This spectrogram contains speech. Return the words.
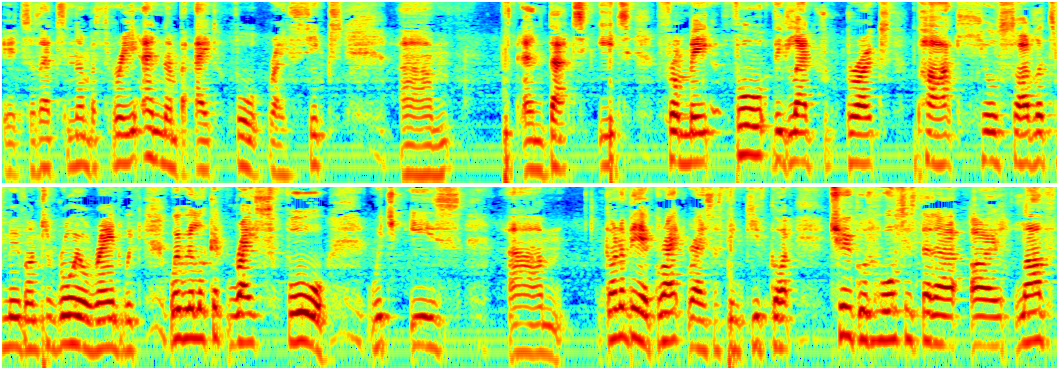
it. So that's number three and number eight for race six. Um, and that's it from me for the Ladbrokes Park Hillside. Let's move on to Royal Randwick, where we look at race four, which is um, going to be a great race. I think you've got two good horses that are, I love,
